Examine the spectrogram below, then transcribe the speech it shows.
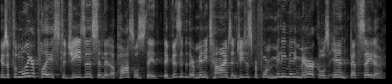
It was a familiar place to Jesus and the apostles. They, they visited there many times, and Jesus performed many, many miracles in Bethsaida.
